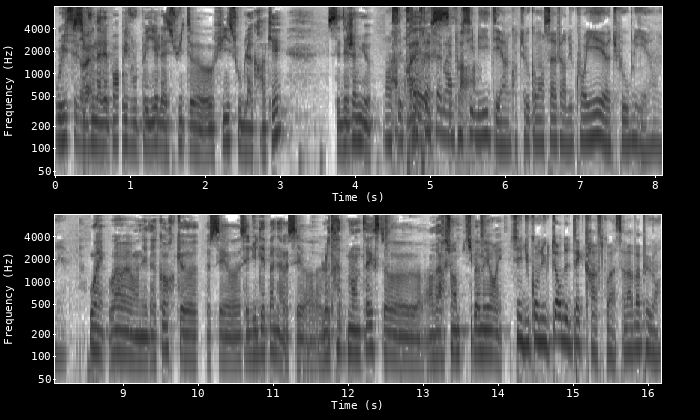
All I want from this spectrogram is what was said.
Oui, c'est Si vrai. vous n'avez pas envie de vous payer la suite euh, Office ou de la craquer, c'est déjà mieux. C'est très très faible en pas- possibilité. Hein. Quand tu veux commencer à faire du courrier, euh, tu peux oublier. Hein, mais... Ouais, ouais, ouais, on est d'accord que c'est euh, c'est du dépannage, c'est euh, le traitement de texte euh, en version un petit peu améliorée. C'est du conducteur de TechCraft, quoi. Ça va pas plus loin.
